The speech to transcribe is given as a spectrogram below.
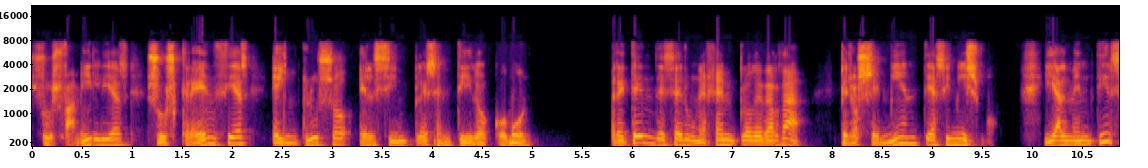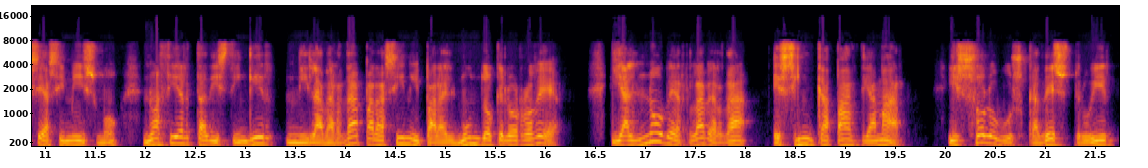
sus familias, sus creencias e incluso el simple sentido común. Pretende ser un ejemplo de verdad, pero se miente a sí mismo. Y al mentirse a sí mismo, no acierta a distinguir ni la verdad para sí ni para el mundo que lo rodea. Y al no ver la verdad, es incapaz de amar y solo busca destruir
